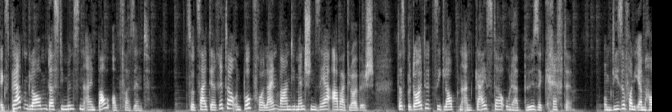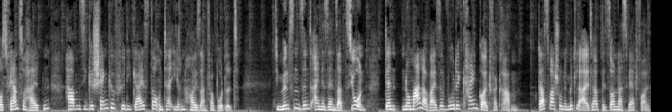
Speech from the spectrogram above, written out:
Experten glauben, dass die Münzen ein Bauopfer sind. Zur Zeit der Ritter und Burgfräulein waren die Menschen sehr abergläubisch. Das bedeutet, sie glaubten an Geister oder böse Kräfte. Um diese von ihrem Haus fernzuhalten, haben sie Geschenke für die Geister unter ihren Häusern verbuddelt. Die Münzen sind eine Sensation, denn normalerweise wurde kein Gold vergraben. Das war schon im Mittelalter besonders wertvoll.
